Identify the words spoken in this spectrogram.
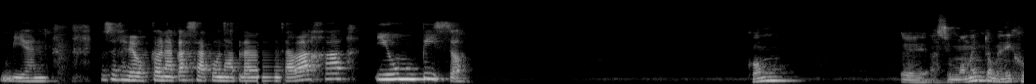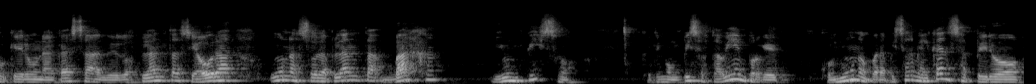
Bien, entonces les voy a buscar una casa con una planta baja y un piso. ¿Cómo? Eh, hace un momento me dijo que era una casa de dos plantas y ahora una sola planta baja y un piso. Que tenga un piso está bien porque con uno para pisar me alcanza, pero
